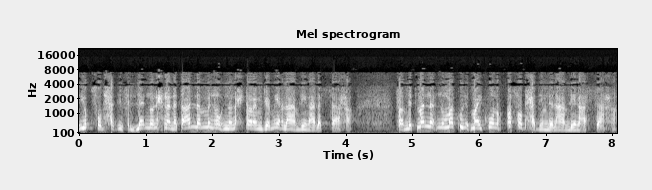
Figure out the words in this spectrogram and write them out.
يقصد حد في لأنه نحن نتعلم منه إنه نحترم جميع العاملين على الساحة. فبنتمنى إنه ما ما يكون قصد حد من العاملين على الساحة.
